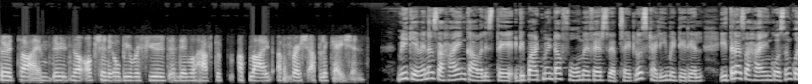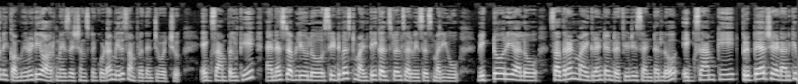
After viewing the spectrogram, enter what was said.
third time, there is no option. It will be refused, and then we'll have to apply a fresh application. మీకు ఏమైనా సహాయం కావలిస్తే డిపార్ట్మెంట్ ఆఫ్ హోమ్ అఫైర్స్ వెబ్సైట్లో స్టడీ మెటీరియల్ ఇతర సహాయం కోసం కొన్ని కమ్యూనిటీ ఆర్గనైజేషన్స్ని కూడా మీరు సంప్రదించవచ్చు. ఎగ్జాంపుల్కి ఎన్ఎస్డబ్ల్యూలో సిడ్వెస్ట్ మల్టీకల్చరల్ సర్వీసెస్ మరియు విక్టోరియాలో సదరన్ మైగ్రెంట్ అండ్ రెఫ్యూజీ సెంటర్లో ఎగ్జామ్కి ప్రిపేర్ చేయడానికి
